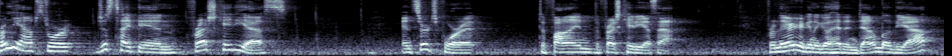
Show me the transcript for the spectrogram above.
From the App Store, just type in FreshKDS and search for it to find the FreshKDS app. From there, you're going to go ahead and download the app,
